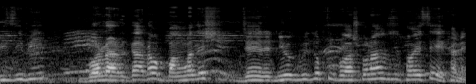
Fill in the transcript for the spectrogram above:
BGB border guard of Bangladesh, যে নিয়োগ বিজ্ঞপ্তি প্রকাশ করা হয়েছে এখানে।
